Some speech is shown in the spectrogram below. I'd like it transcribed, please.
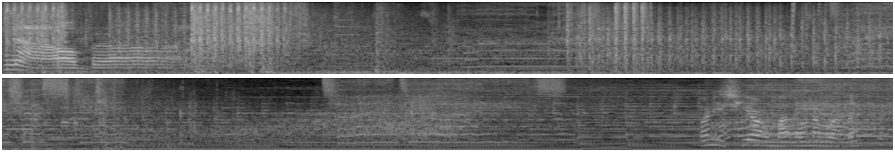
No, bro. One is here on, my, on our left.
